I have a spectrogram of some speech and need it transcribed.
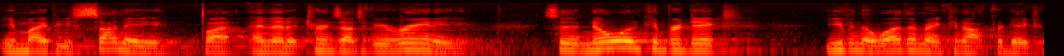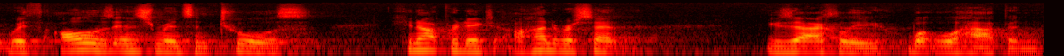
it might be sunny, but and then it turns out to be rainy. So no one can predict, even the weatherman cannot predict with all of his instruments and tools. He cannot predict 100% exactly what will happen.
